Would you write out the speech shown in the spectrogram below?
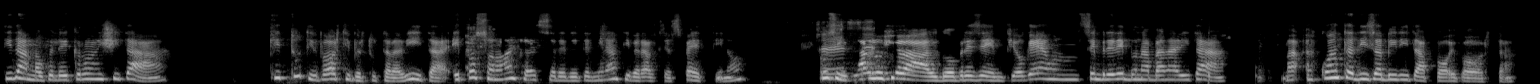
ti danno quelle cronicità che tu ti porti per tutta la vita e possono anche essere determinanti per altri aspetti, no? Così, la luce valgo, per esempio, che un, sembrerebbe una banalità, ma quanta disabilità poi porta?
